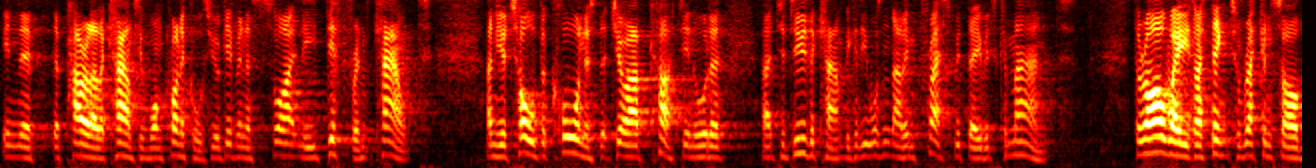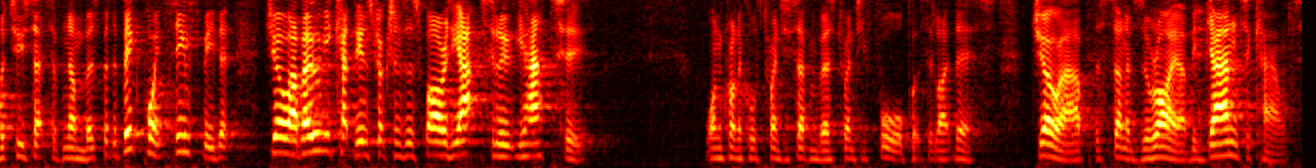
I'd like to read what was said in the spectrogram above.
In the, the parallel account in 1 Chronicles, you're given a slightly different count. And you're told the corners that Joab cut in order uh, to do the count because he wasn't that impressed with David's command. There are ways, I think, to reconcile the two sets of numbers, but the big point seems to be that Joab only kept the instructions as far as he absolutely had to. 1 Chronicles 27, verse 24, puts it like this Joab, the son of Zeruiah, began to count,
